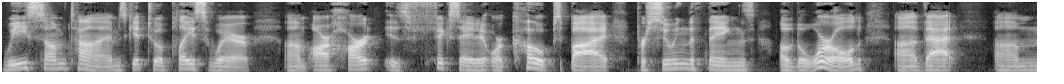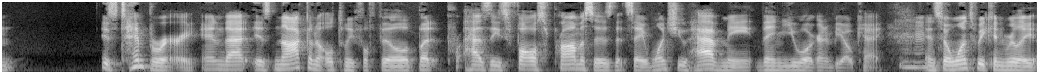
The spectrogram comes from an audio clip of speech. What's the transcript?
we sometimes get to a place where um, our heart is fixated or copes by pursuing the things of the world uh, that um, is temporary and that is not going to ultimately fulfill, but pr- has these false promises that say, once you have me, then you are going to be okay. Mhm. And so once we can really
